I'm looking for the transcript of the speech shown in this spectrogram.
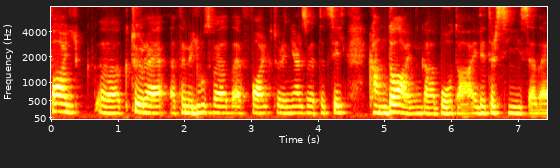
falë këtyre themeluesve dhe falë këtyre njerëzve të cilët kanë dalë nga bota e letërsisë edhe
